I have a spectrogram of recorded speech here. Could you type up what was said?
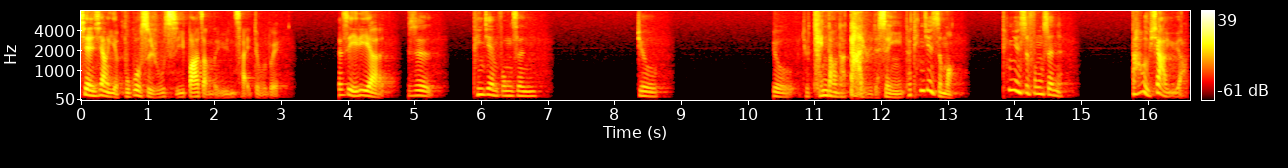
现象也不过是如此一巴掌的云彩，对不对？但是以利亚就是听见风声，就就就听到那大雨的声音。他听见什么？听见是风声呢？哪有下雨啊？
